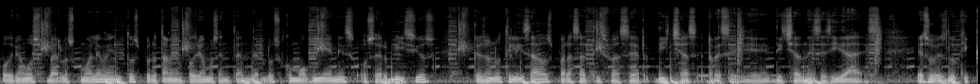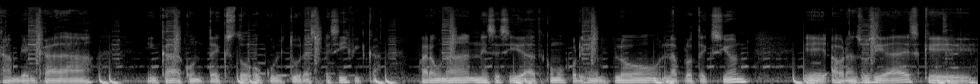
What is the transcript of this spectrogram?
podríamos verlos como elementos, pero también podríamos entenderlos como bienes o servicios que son utilizados para satisfacer dichas, eh, dichas necesidades. Eso es lo que cambia en cada, en cada contexto o cultura específica. Para una necesidad como por ejemplo la protección, eh, habrán sociedades que,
